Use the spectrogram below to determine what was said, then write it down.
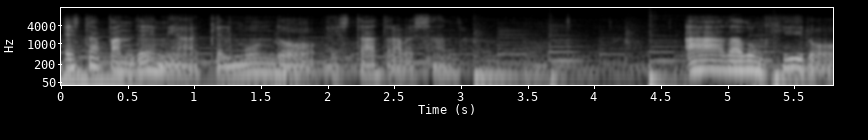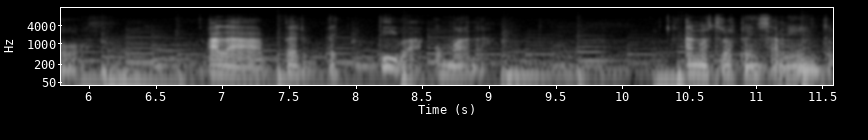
esta pandemia que el mundo está atravesando ha dado un giro a la perspectiva humana, a nuestros pensamientos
